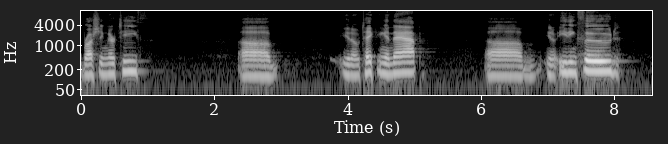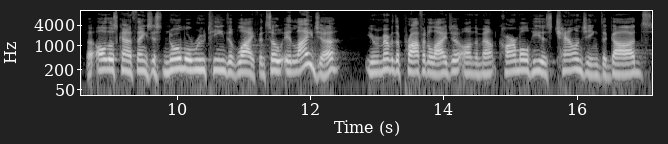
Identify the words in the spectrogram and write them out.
brushing their teeth, uh, you know, taking a nap, um, you know, eating food, uh, all those kind of things, just normal routines of life. And so Elijah, you remember the prophet Elijah on the Mount Carmel, he is challenging the gods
